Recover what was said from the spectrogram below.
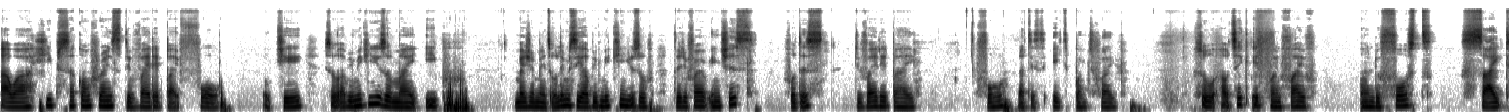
our hip circumference divided by 4 okay? So i'll be making use of my hip measurement. Or let me see. I'll be making use of 35 inches for this divided by 4 that is 8.5 so i'll take 8.5 on the first side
